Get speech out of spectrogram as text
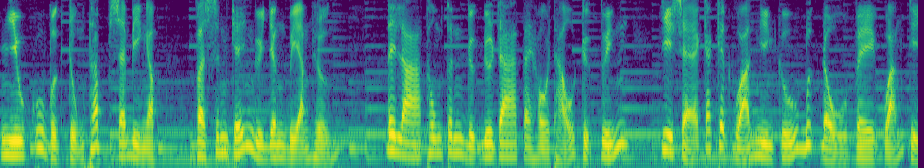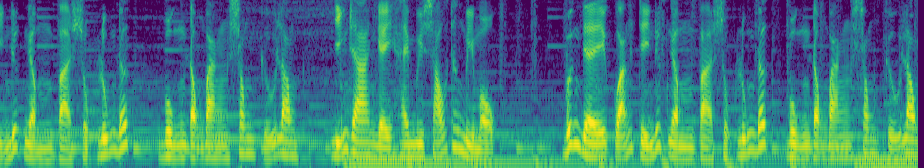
Nhiều khu vực trũng thấp sẽ bị ngập và sinh kế người dân bị ảnh hưởng. Đây là thông tin được đưa ra tại hội thảo trực tuyến, chia sẻ các kết quả nghiên cứu bước đầu về quản trị nước ngầm và sụt lún đất vùng đồng bằng sông Cửu Long diễn ra ngày 26 tháng 11. Vấn đề quản trị nước ngầm và sụt lún đất vùng đồng bằng sông Cửu Long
